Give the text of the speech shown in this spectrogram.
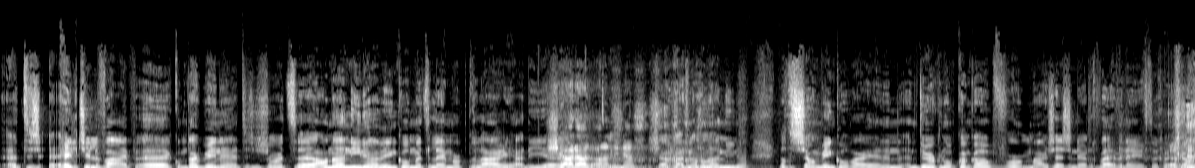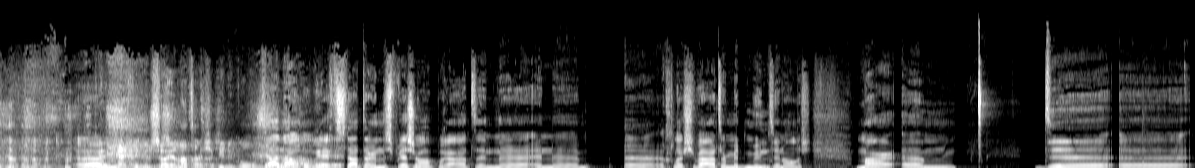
het is een hele chille vibe. Eh komt daar binnen. Het is een soort eh, Anna Nina winkel met alleen maar prularia. Die, Shout-out Annalina. Shout-out Anna Nina. Dat is zo'n winkel waar je een, een deurknop kan kopen voor maar 36,95. Weet je wel. Dan krijg je een soja latte als je binnenkomt. ja, nou oprecht staat daar een espresso-apparaat en, en een glasje water met munt en alles. Maar ehm, de, eh,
